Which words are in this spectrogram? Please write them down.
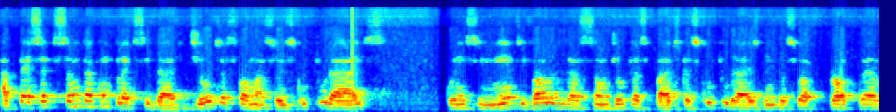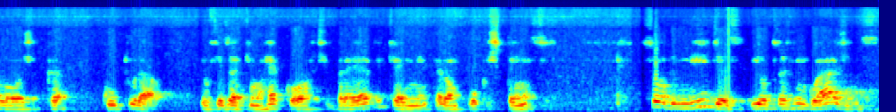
a percepção da complexidade de outras formações culturais, conhecimento e valorização de outras práticas culturais dentro da sua própria lógica cultural. Eu fiz aqui um recorte breve, que a emenda era um pouco extenso, sobre mídias e outras linguagens,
